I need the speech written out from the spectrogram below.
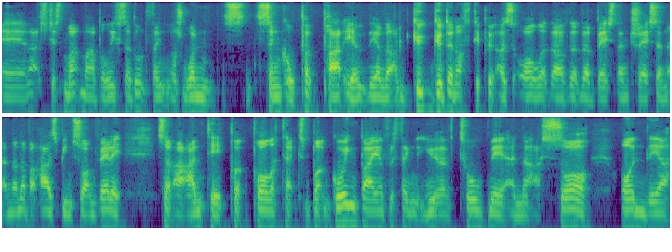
uh, that's just my, my, beliefs. I don't think there's one single party out there that are good, good enough to put us all at their, their, their best interests, and, and there never has been. So I'm very sort of anti politics. But going by everything that you have told me and that I saw on there,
